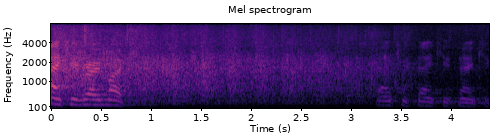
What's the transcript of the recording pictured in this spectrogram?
Thank you very much. Thank you, thank you, thank you.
